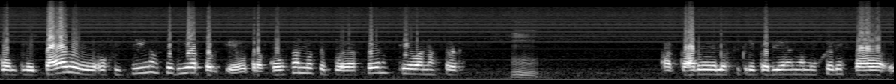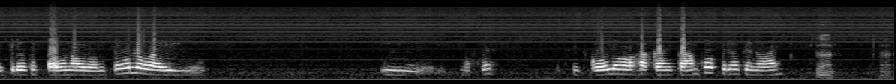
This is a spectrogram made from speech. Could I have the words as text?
completar eh, oficina sería porque otra cosa no se puede hacer qué van a hacer mm. a cargo de la secretaría de la mujer estaba eh, creo que estaba una odontóloga y y no sé psicólogos acá en campo creo que no hay claro, claro.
